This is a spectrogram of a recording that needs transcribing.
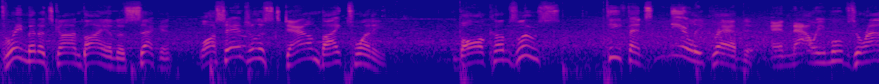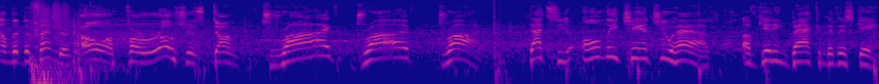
Three minutes gone by in the second. Los Angeles down by 20. Ball comes loose. Defense nearly grabbed it. And now he moves around the defender. Oh, a ferocious dunk. Drive, drive, drive. That's the only chance you have of getting back into this game.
